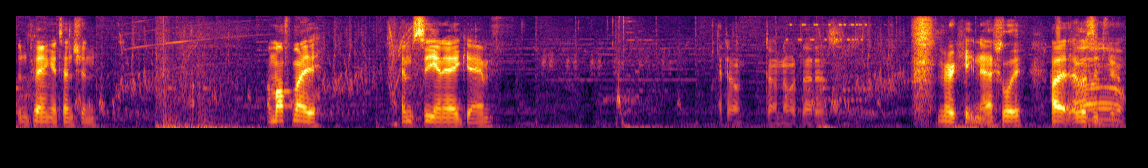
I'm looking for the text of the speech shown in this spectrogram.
been paying attention. I'm off my MCNA game. I don't don't know what that is. Mary Kate and Ashley. I, it was a Oh, joke.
